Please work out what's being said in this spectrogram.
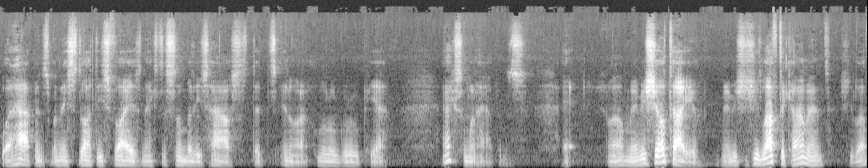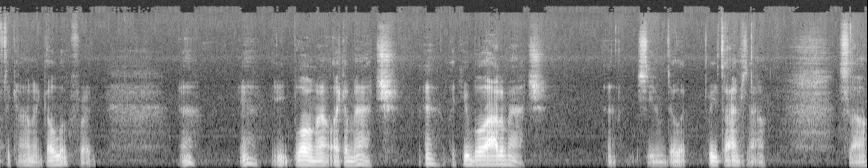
what happens when they start these fires next to somebody's house that's in our little group here? Actually, what happens? Well, maybe she'll tell you. Maybe she, she left a comment. She left a comment. Go look for it. Yeah, yeah. You blow them out like a match. Yeah, like you blow out a match. Yeah, I've seen them do it three times now. So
